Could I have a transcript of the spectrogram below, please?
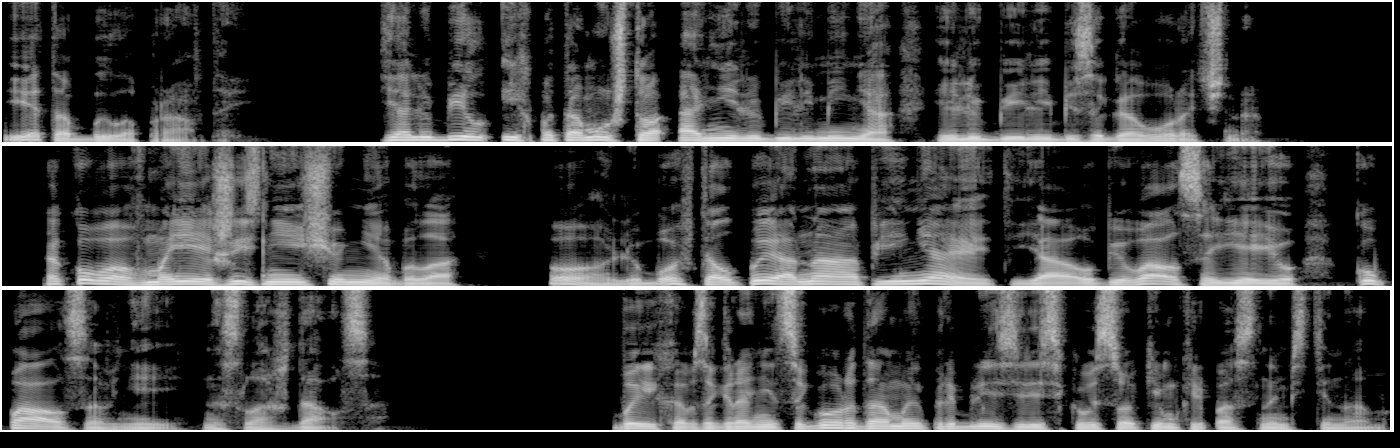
И это было правдой. Я любил их потому, что они любили меня и любили безоговорочно. Такого в моей жизни еще не было. О, любовь толпы, она опьяняет. Я упивался ею, купался в ней, наслаждался. Выехав за границы города, мы приблизились к высоким крепостным стенам.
